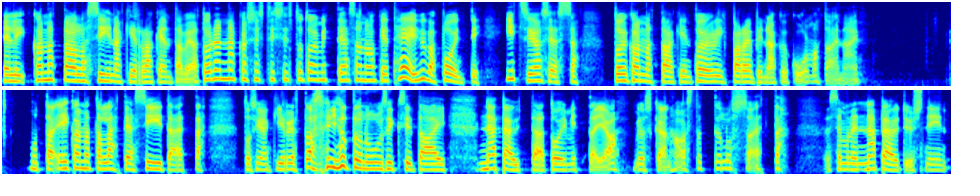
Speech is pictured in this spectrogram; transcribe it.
Eli kannattaa olla siinäkin rakentavia. Ja todennäköisesti sitten toimittaja sanoo, että hei, hyvä pointti. Itse asiassa toi kannattaakin, toi oli parempi näkökulma tai näin. Mutta ei kannata lähteä siitä, että tosiaan kirjoittaa sen jutun uusiksi tai näpäyttää toimittajaa myöskään haastattelussa. Että semmoinen näpäytys, niin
